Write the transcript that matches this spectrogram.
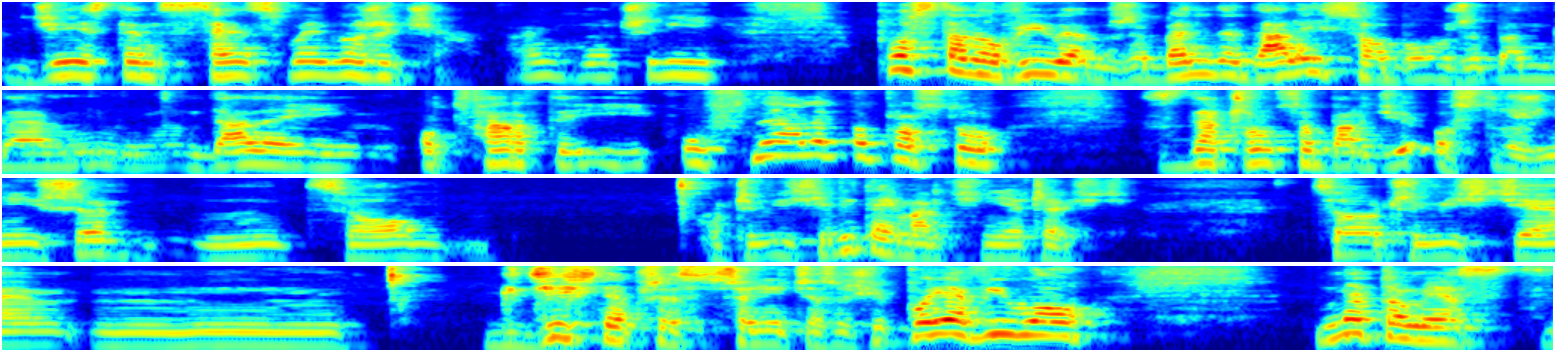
gdzie jest ten sens mojego życia? Tak? No, czyli postanowiłem, że będę dalej sobą, że będę dalej otwarty i ufny, ale po prostu znacząco bardziej ostrożniejszy, mm, co oczywiście, witaj Marcinie, cześć, co oczywiście mm, gdzieś na przestrzeni czasu się pojawiło. Natomiast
